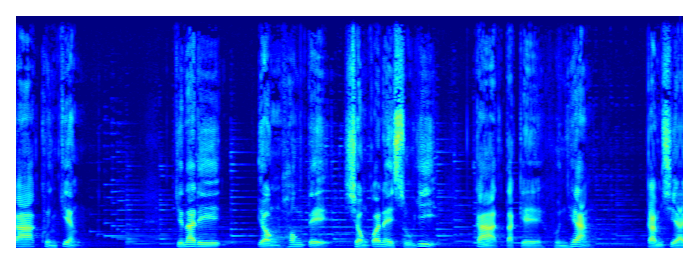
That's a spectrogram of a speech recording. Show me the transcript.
加困境。今仔日用皇帝相关的词语，甲大家分享，感谢。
